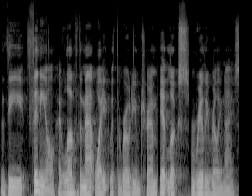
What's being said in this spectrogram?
the finial. I love the matte white with the rhodium trim. It looks really, really nice.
